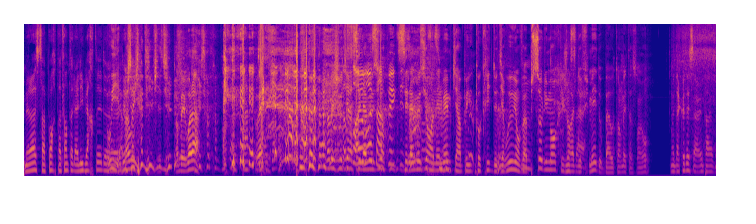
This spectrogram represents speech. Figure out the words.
mais là ça porte atteinte à la liberté de, Oui, de ah bah chaque oui. individu. Non, mais voilà. J'étais en train de penser à ça. Ouais. Non, mais je veux dire, 100 c'est la c'est mesure. C'est la mesure en elle-même qui est un peu hypocrite de dire oui, oui, on veut Mm. absolument que les gens arrêtent de fumer, donc bah autant le mettre à 100 euros. Mais d'un côté, ça, oui, raison.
